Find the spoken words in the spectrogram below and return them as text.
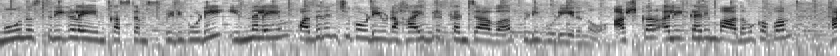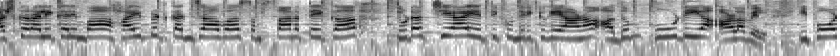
മൂന്ന് സ്ത്രീകളെയും കസ്റ്റംസ് പിടികൂടി. ഇന്നലെയും പതിനഞ്ച് കോടിയുടെ ഹൈബ്രിഡ് കഞ്ചാവ് പിടികൂടിയിരുന്നു. അഷ്കർ അലി കരിമ്പ നമുക്കൊപ്പം അഷ്കർ അലി കരിമ്പ ഹൈബ്രിഡ് കഞ്ചാവ് സംസ്ഥാനത്തേക്ക് തുടർച്ചയായി എത്തിക്കൊണ്ടിരിക്കുകയാണ്. അതും കൂടിയ അളവിൽ. ഇപ്പോൾ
